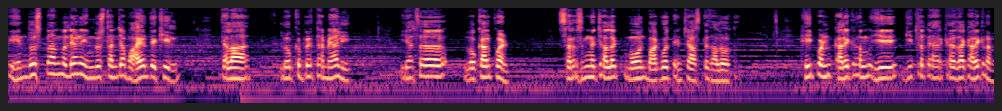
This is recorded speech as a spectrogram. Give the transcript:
की हिंदुस्थानमध्ये आणि हिंदुस्थानच्या बाहेर देखील त्याला लोकप्रियता मिळाली. याचं लोकार्पण सरसंघचालक मोहन भागवत यांच्या हस्ते झालं होतं. ही पण कार्यक्रम ही गीतं तयार करायचा कार्यक्रम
